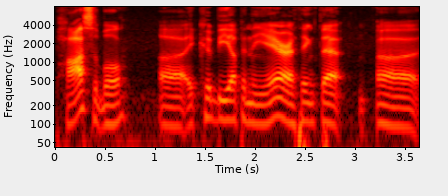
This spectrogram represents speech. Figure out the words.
possible. Uh, it could be up in the air. I think that uh,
